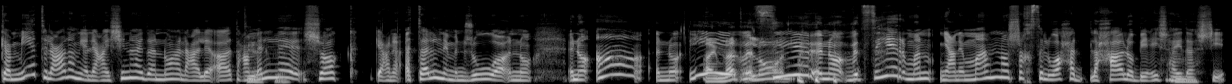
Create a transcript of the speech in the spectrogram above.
كمية العالم يلي عايشين هيدا النوع العلاقات عمل لي شوك. يعني قتلني من جوا إنه إنه آه إنه إيه. بتصير إنه بتصير من يعني ما إنه الشخص الواحد لحاله بيعيش هيدا. الشيء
